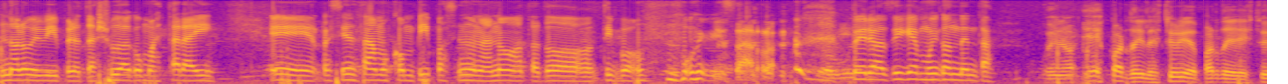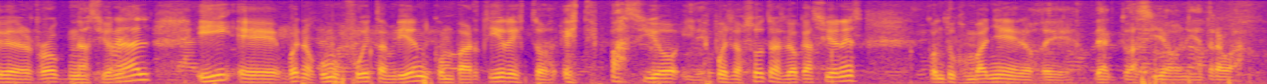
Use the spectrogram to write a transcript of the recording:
No lo viví, pero te ayuda como a estar ahí. Eh, recién estábamos con Pipo haciendo una nota, todo tipo muy bizarro. Pero así que muy contenta. Bueno, es parte de la historia, parte de la historia del rock nacional y eh, bueno, cómo fue también compartir esto, este espacio y después las otras locaciones con tus compañeros de, de actuación y de trabajo.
